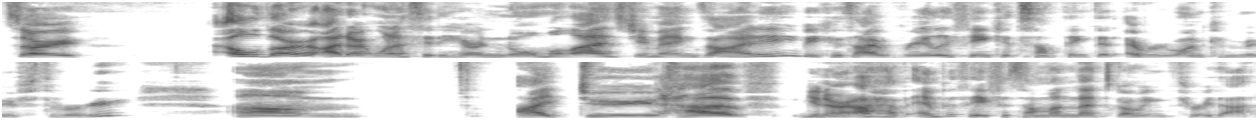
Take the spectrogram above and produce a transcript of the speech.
So, although I don't want to sit here and normalize gym anxiety because I really think it's something that everyone can move through. Um, I do have, you know, I have empathy for someone that's going through that.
